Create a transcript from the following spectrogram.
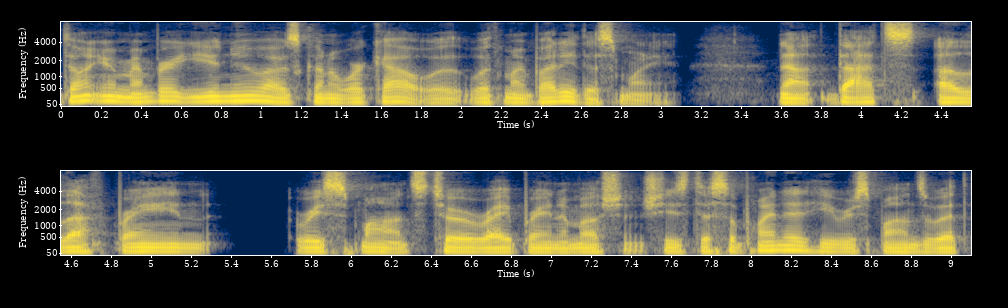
Don't you remember? You knew I was going to work out with, with my buddy this morning. Now that's a left brain response to a right brain emotion. She's disappointed. He responds with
